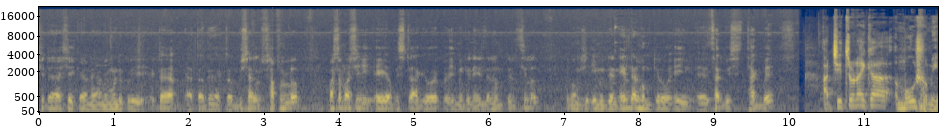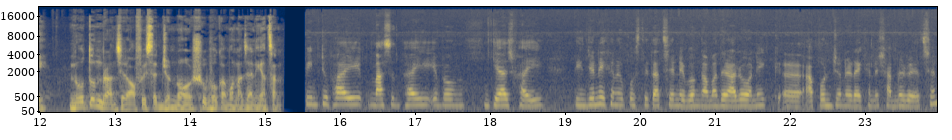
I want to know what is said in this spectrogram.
সেটা সেই কারণে আমি মনে করি এটা তাদের একটা বিশাল সাফল্য। পাশাপাশি এই অফিসটা আগেও ইমিগ্রেন্ট এল্ডার হোম কেয়ার ছিল এবং ইমিগ্রেন্ট এল্ডার হোম কেয়ারও এই সার্ভিস থাকবে। আর চিত্রনায়িকা মৌসুমী নতুন ব্রাঞ্চের অফিসের জন্য শুভকামনা জানিয়েছেন। পিন্টু ভাই, মাসুদ ভাই এবং গিয়াস ভাই তিনজনে এখানে উপস্থিত আছেন এবং আমাদের আরও অনেক আপনজনেরা এখানে সামনে রয়েছেন।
